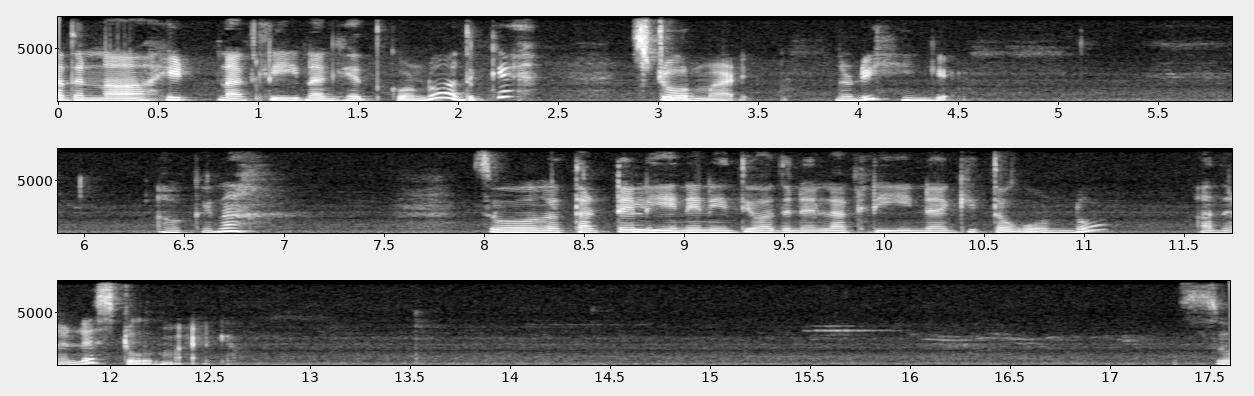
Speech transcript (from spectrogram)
ಅದನ್ನು ಹಿಟ್ಟನ್ನ ಕ್ಲೀನಾಗಿ ಎತ್ಕೊಂಡು ಅದಕ್ಕೆ ಸ್ಟೋರ್ ಮಾಡಿ. ನೋಡಿ ಹೀಗೆ. ಓಕೆನಾ ಸೊ ತಟ್ಟೆಯಲ್ಲಿ ಏನೇನಿದೆಯೋ ಅದನ್ನೆಲ್ಲ ಕ್ಲೀನಾಗಿ ತಗೊಂಡು ಅದರಲ್ಲೇ ಸ್ಟೋರ್ ಮಾಡಿ. ಸೊ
